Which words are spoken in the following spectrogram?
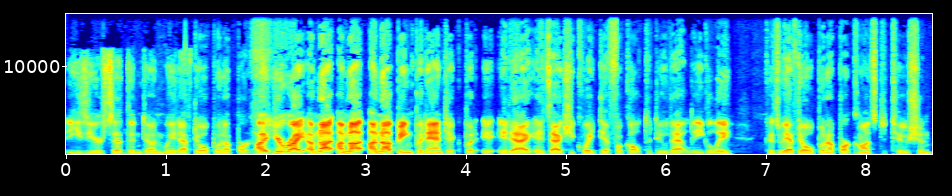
easier said than done. We'd have to open up our. Uh, you're right. I'm not. I'm not. I'm not being pedantic, but it, it it's actually quite difficult to do that legally because we have to open up our constitution.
